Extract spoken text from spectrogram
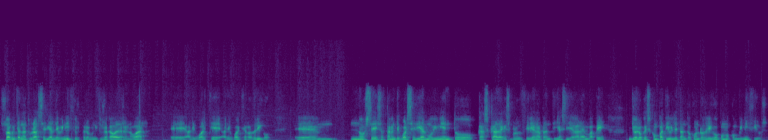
Su hábitat natural sería el de Vinicius, pero Vinicius acaba de renovar, al, igual que, al igual que Rodrigo. No sé exactamente cuál sería el movimiento cascada que se produciría en la plantilla si llegara Mbappé. Yo creo que es compatible tanto con Rodrigo como con Vinicius.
